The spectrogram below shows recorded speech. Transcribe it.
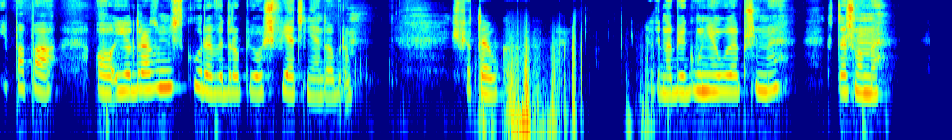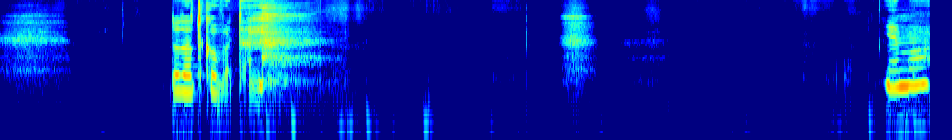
I papa. O, i od razu mi skórę wydropiło. Świetnie, dobra. Światełko. Jak na biegunie ulepszymy, to też mamy dodatkowe ten. Nie ma.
